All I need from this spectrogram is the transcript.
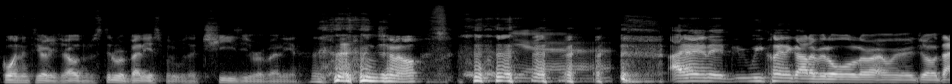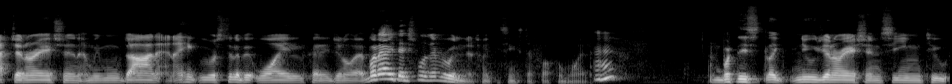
going into the early 2000s was still rebellious, but it was a cheesy rebellion. You know? Yeah. and it, we kind of got a bit older, and we were, you know, that generation, and we moved on. And I think we were still a bit wild, kind of, you know. But I, I suppose everyone in their twenty thinks they're fucking wild. Mm-hmm. But this like new generation seem to.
